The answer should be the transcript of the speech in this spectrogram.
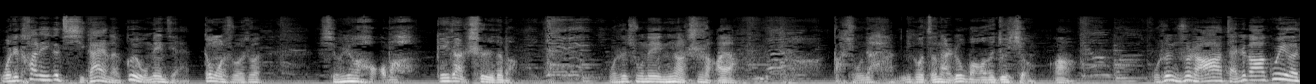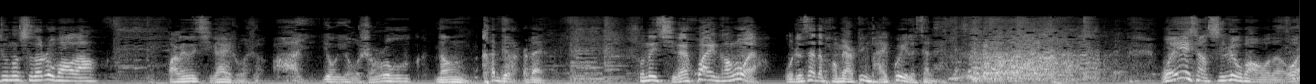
我就看见一个乞丐呢跪我面前跟我说说，行行好吧，给点吃的吧。我说兄弟你想吃啥呀？大兄弟你给我整点肉包子就行啊。我说你说啥，在这嘎跪着就能吃到肉包子？完了，那乞丐说说啊，有有时候能看点儿呗。说那乞丐话音刚落呀，我就在他旁边并排跪了下来。我也想吃肉包子，我。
